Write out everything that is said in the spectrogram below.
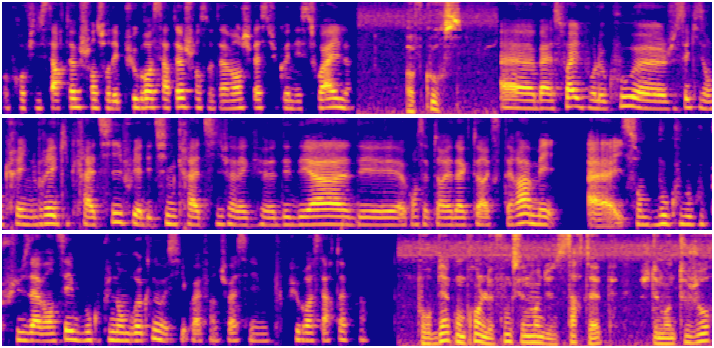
au profil startup. Je pense sur les plus grosses startups, je pense notamment, je sais pas si tu connais Swile. Of course. Euh, bah, pour le coup, euh, je sais qu'ils ont créé une vraie équipe créative où il y a des teams créatifs avec euh, des DA, des concepteurs rédacteurs, etc. Mais euh, ils sont beaucoup, beaucoup plus avancés, beaucoup plus nombreux que nous aussi, quoi. Enfin, tu vois, c'est une plus grosse startup, quoi. Pour bien comprendre le fonctionnement d'une startup, je demande toujours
